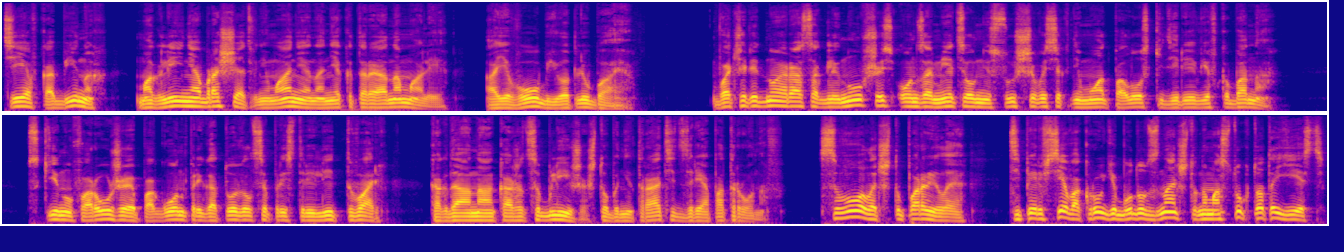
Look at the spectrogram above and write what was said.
Те в кабинах могли не обращать внимания на некоторые аномалии, а его убьет любая. В очередной раз оглянувшись, он заметил несущегося к нему от полоски деревьев кабана. Вскинув оружие, Погон приготовился пристрелить тварь, когда она окажется ближе, чтобы не тратить зря патронов. «Сволочь тупорылая!» Теперь все в округе будут знать, что на мосту кто-то есть»,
